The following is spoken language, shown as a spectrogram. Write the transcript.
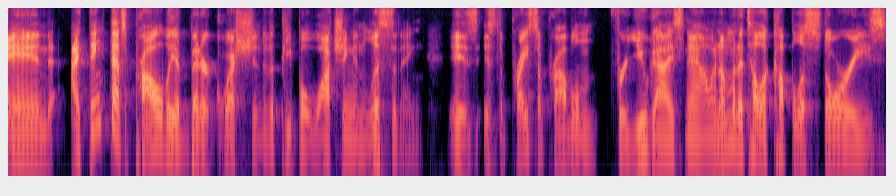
And I think that's probably a better question to the people watching and listening is is the price a problem for you guys now? And I'm going to tell a couple of stories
